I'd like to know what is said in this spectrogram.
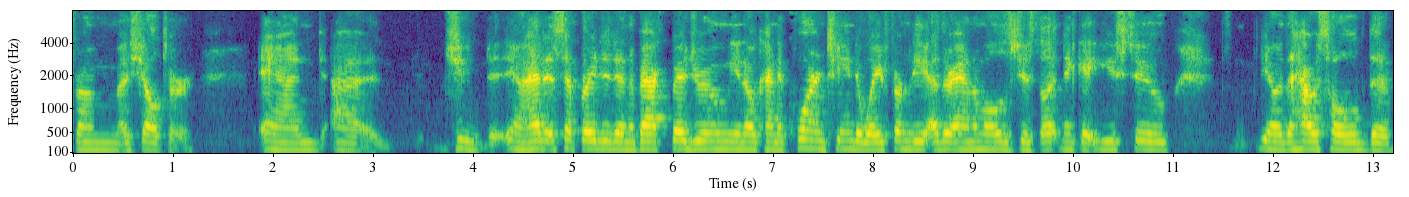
from a shelter, and uh, she you know, had it separated in a back bedroom, you know, kind of quarantined away from the other animals, just letting it get used to, you know, the household. The,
